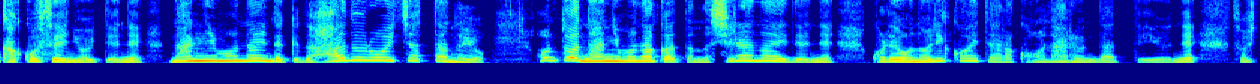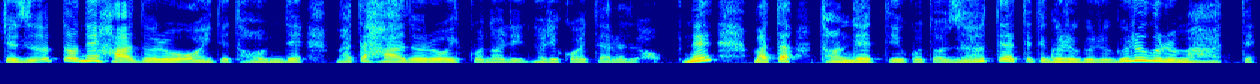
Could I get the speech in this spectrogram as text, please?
過去生においてね、何にもないんだけど、ハードル置いちゃったのよ。本当は何にもなかったの。知らないでね、これを乗り越えたらこうなるんだっていうね。そしてずっとね、ハードルを置いて飛んで、またハードルを一個乗り、乗り越えたら、ね、また飛んでっていうことをずっとやってて、ぐるぐるぐるぐる回って、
